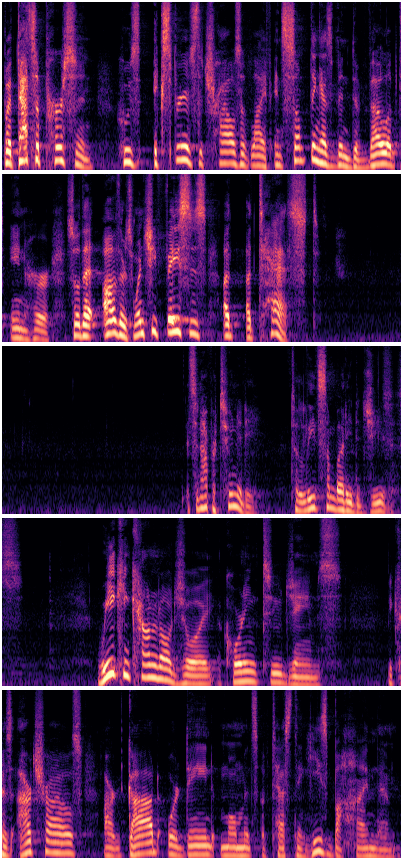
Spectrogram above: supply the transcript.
But that's a person who's experienced the trials of life and something has been developed in her so that others, when she faces a, a test, it's an opportunity to lead somebody to Jesus. We can count it all joy, according to James, because our trials are God ordained moments of testing. He's behind them,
